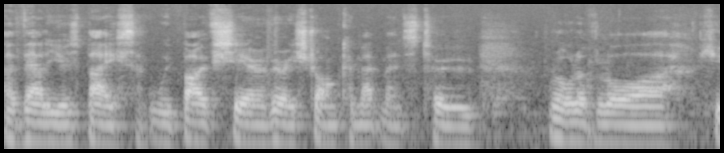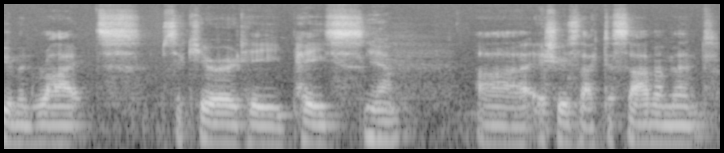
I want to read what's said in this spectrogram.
a values base. We both share a very strong commitments to rule of law, human rights, security, peace, Yeah. uh, issues like disarmament.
